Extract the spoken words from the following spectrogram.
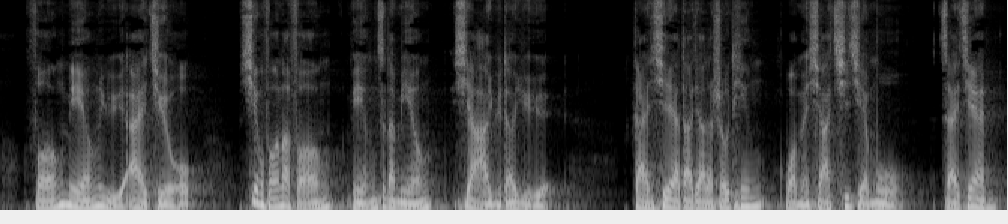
“冯明宇艾灸”，姓冯的冯，名字的名，下雨的雨。感谢大家的收听，我们下期节目再见。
